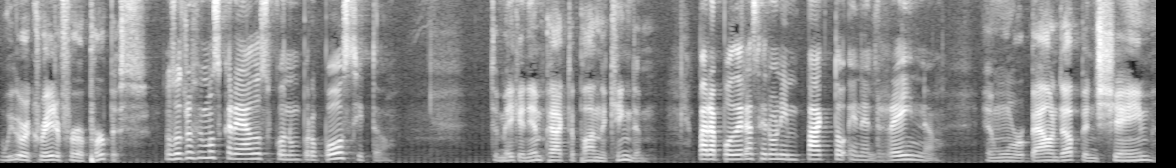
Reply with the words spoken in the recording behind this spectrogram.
We were created for a purpose Nosotros fuimos creados con un propósito to make an impact upon the kingdom. para poder hacer un impacto en el reino. And when we're bound up in shame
